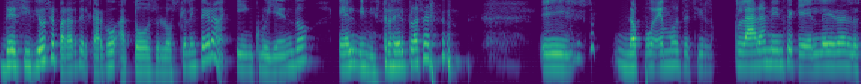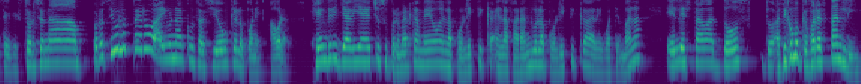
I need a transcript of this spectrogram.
decidió separar del cargo a todos los que la integraban, incluyendo el ministro del placer. y no podemos decir claramente que él era los que extorsionaba prostíbulos, pero hay una acusación que lo pone. Ahora, Henry ya había hecho su primer cameo en la política, en la farándula política de Guatemala. Él estaba dos, do- así como que fuera Stanley,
